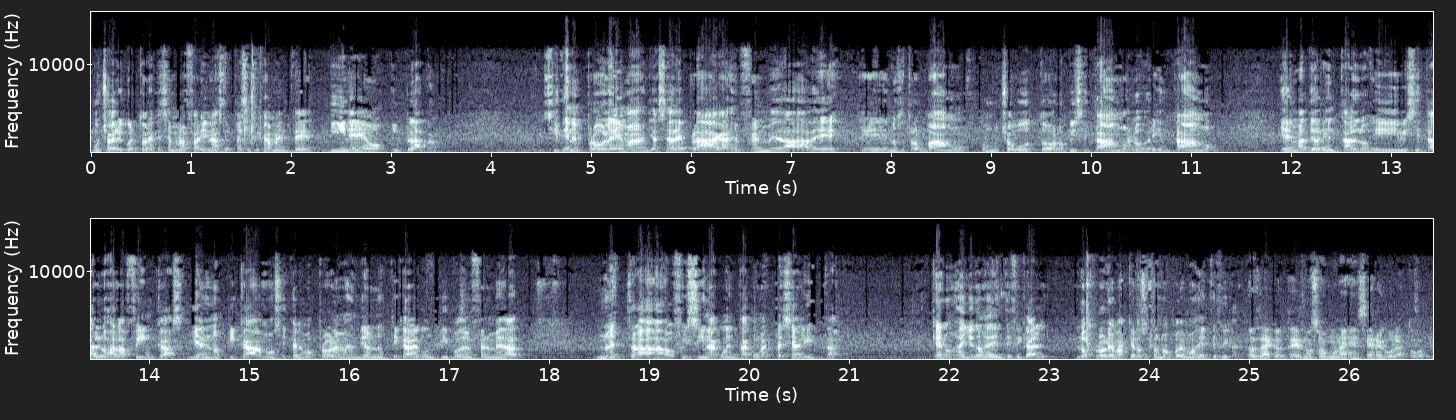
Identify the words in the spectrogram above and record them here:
muchos agricultores que siembran farináceos, específicamente guineo y plátano. Si tienen problemas, ya sea de plagas, enfermedades, nosotros vamos con mucho gusto, los visitamos, los orientamos, y además de orientarlos y visitarlos a las fincas, diagnosticamos, si tenemos problemas en diagnosticar algún tipo de enfermedad, nuestra oficina cuenta con especialistas que nos ayudan a identificar los problemas que nosotros no podemos identificar. O sea que ustedes no son una agencia regulatoria,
